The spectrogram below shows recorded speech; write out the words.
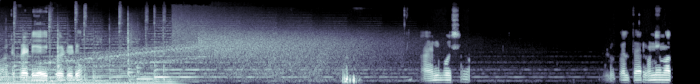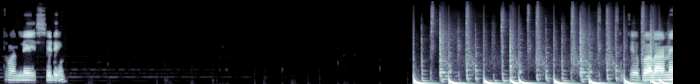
వంటకి రెడీ అయిపోయాడు ఆయిల్ పోసి ఉల్లిపాయలు తరువుని మొత్తం అందులో వేసాడు చెప్పాలనే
